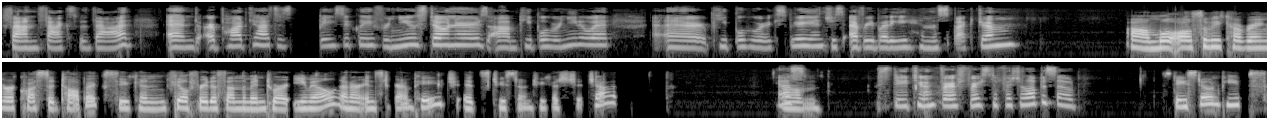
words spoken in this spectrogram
fun facts with that. And our podcast is basically for new stoners, um, people who are new to it, or people who are experienced, just everybody in the spectrum. Um, we'll also be covering requested topics. You can feel free to send them into our email and our Instagram page. It's Two Stone Chicas Chit Chat. Yes. Um, Stay tuned for our first official episode. Stay stone, peeps.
